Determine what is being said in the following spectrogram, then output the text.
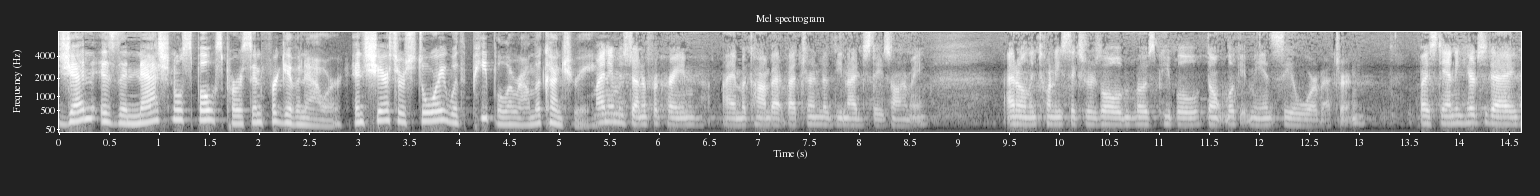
Jen is the national spokesperson for Give an Hour and shares her story with people around the country. My name is Jennifer Crane. I am a combat veteran of the United States Army. At only 26 years old, most people don't look at me and see a war veteran. By standing here today,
